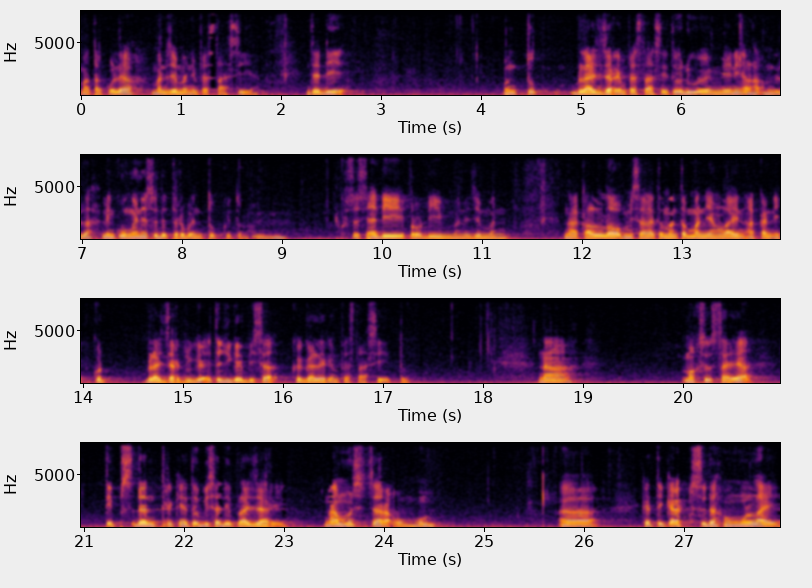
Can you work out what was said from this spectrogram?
mata kuliah manajemen investasi ya jadi untuk belajar investasi itu di UMY ini alhamdulillah lingkungannya sudah terbentuk gitu loh. Mm. Khususnya di prodi manajemen. Nah, kalau misalnya teman-teman yang lain akan ikut belajar juga itu juga bisa ke galeri investasi itu. Nah, maksud saya tips dan triknya itu bisa dipelajari. Namun secara umum uh, ketika sudah memulai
